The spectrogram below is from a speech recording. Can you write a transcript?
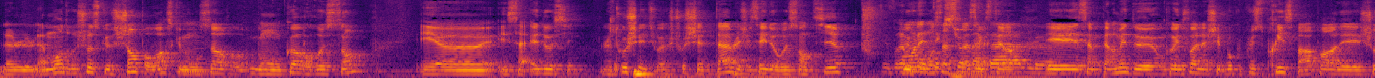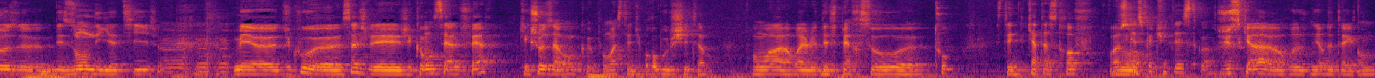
la, la moindre chose que je sens pour voir ce que mon, sort, mon corps ressent. Et, euh, et ça aide aussi. Le toucher, tu vois, je touche cette table et j'essaye de ressentir Vraiment la comment ça se texture de passe, la etc. table. Et ça me permet de, encore une fois, lâcher beaucoup plus prise par rapport à des choses, euh, des ondes négatives. Mm, mm, mm. Mais euh, du coup, euh, ça, j'ai commencé à le faire. Quelque chose avant que pour moi, c'était du gros bullshit. hein. Pour moi, ouais, le dev perso, euh, tout. C'était une catastrophe. Jusqu'à ce que tu testes, quoi. Jusqu'à euh, revenir de Thaïlande.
